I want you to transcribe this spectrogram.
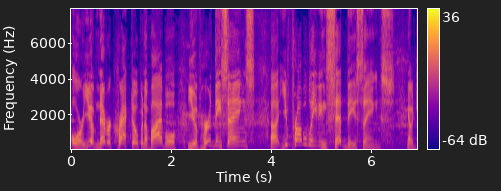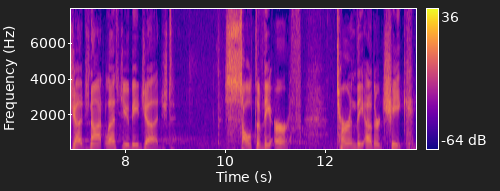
or you have never cracked open a Bible, you have heard these sayings. Uh, you've probably even said these things. Know, judge not lest you be judged. Salt of the earth. Turn the other cheek.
